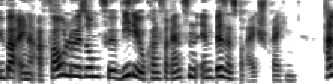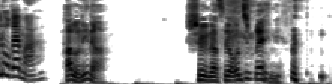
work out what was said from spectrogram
über eine AV-Lösung für Videokonferenzen im Businessbereich sprechen. Hallo Remmer. Hallo Nina. Schön, dass wir uns sprechen.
